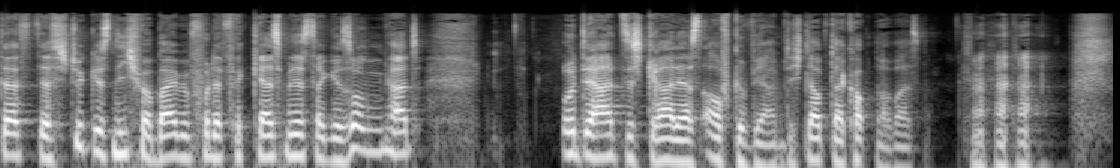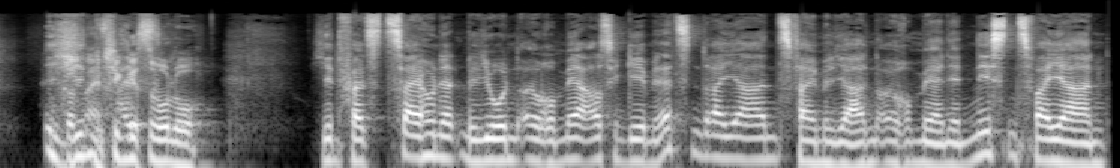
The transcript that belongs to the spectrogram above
das, das Stück ist nicht vorbei, bevor der Verkehrsminister gesungen hat. Und er hat sich gerade erst aufgewärmt. Ich glaube, da kommt noch was. kommt ein schickes Solo. jedenfalls 200 Millionen Euro mehr ausgegeben in den letzten drei Jahren, zwei Milliarden Euro mehr in den nächsten zwei Jahren.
